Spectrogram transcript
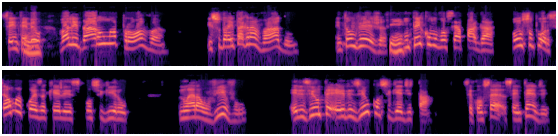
Você entendeu? Uhum. Validaram uma prova. Isso daí está gravado. Então, veja, Sim. não tem como você apagar. Vamos supor, se é uma coisa que eles conseguiram, não era ao vivo, eles iam, ter, eles iam conseguir editar. Você, consegue, você entende?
